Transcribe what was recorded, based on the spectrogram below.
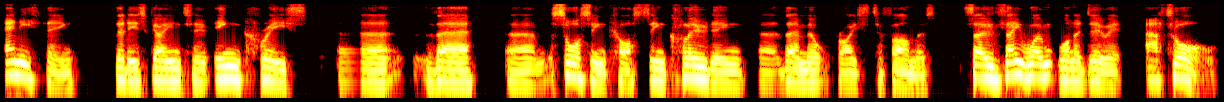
anything that is going to increase uh, their um, sourcing costs, including uh, their milk price to farmers. So they won't want to do it at all,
